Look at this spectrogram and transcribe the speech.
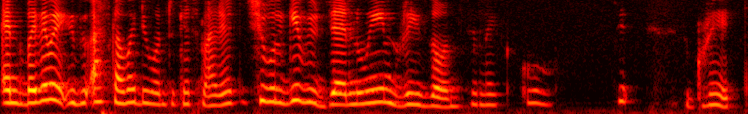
and by the way if you ask her why do you want to get married? She will give you genuine reasons. You're like oh thi- this is great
